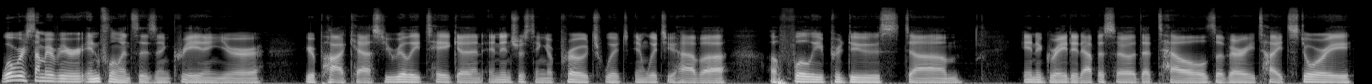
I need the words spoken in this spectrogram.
what were some of your influences in creating your your podcast? You really take an, an interesting approach which in which you have a a fully produced um, integrated episode that tells a very tight story,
